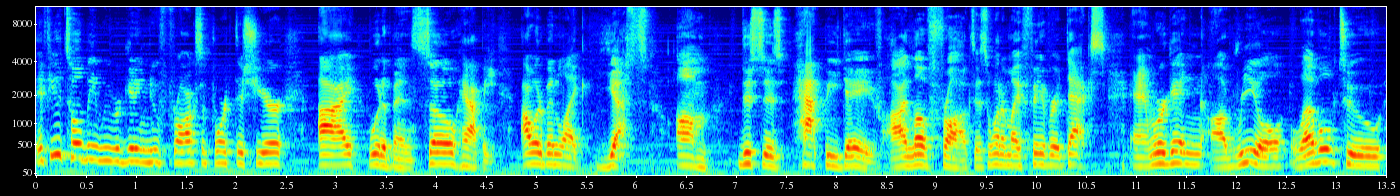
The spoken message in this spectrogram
If you told me we were getting new frog support this year, I would have been so happy. I would have been like, yes, um, this is Happy Dave. I love frogs. It's one of my favorite decks. And we're getting a real level 2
